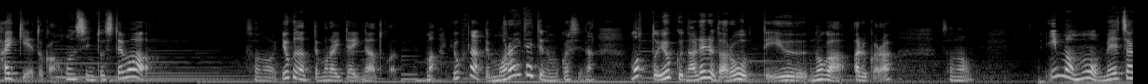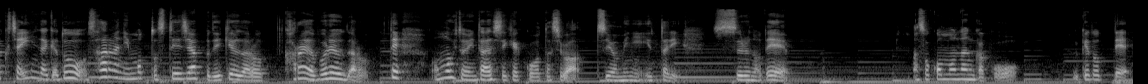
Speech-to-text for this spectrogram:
背景とか本心としては、その、良くなってもらいたいなとか、まあ、良くなってもらいたいっていうのもおかしいな。もっと良くなれるだろうっていうのがあるから、その、今もめちゃくちゃいいんだけど、さらにもっとステージアップできるだろう、殻破れるだろうって思う人に対して結構私は強めに言ったりするので、あそこもなんかこう、受け取って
